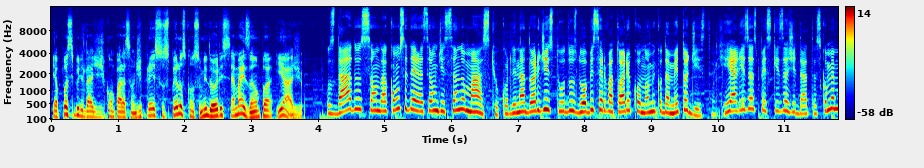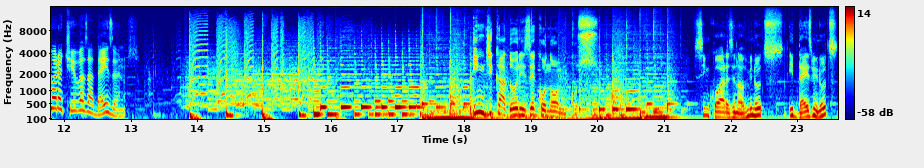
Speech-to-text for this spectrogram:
e a possibilidade de comparação de preços pelos consumidores é mais ampla e ágil. Os dados são da consideração de Sandro Maschio, coordenador de estudos do Observatório Econômico da Metodista, que realiza as pesquisas de datas comemorativas há 10 anos. Indicadores econômicos. 5 horas e 9 minutos e 10 minutos,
